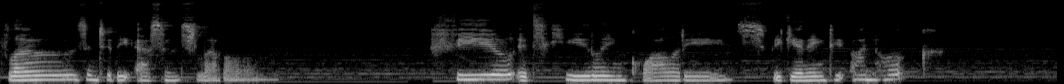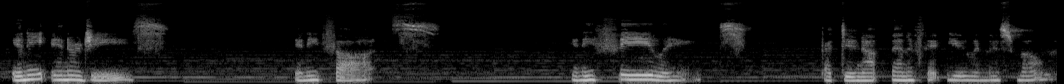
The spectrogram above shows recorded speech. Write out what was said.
flows into the essence level, Feel its healing qualities beginning to unhook any energies, any thoughts, any feelings that do not benefit you in this moment.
